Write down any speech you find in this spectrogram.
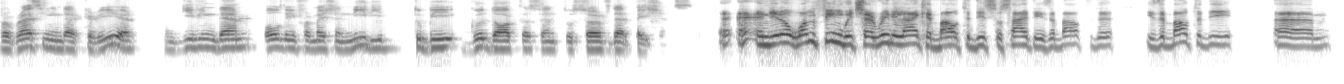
progressing in their career and giving them all the information needed to be good doctors and to serve their patients. And, and you know, one thing which I really like about this society is about the is about the um,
